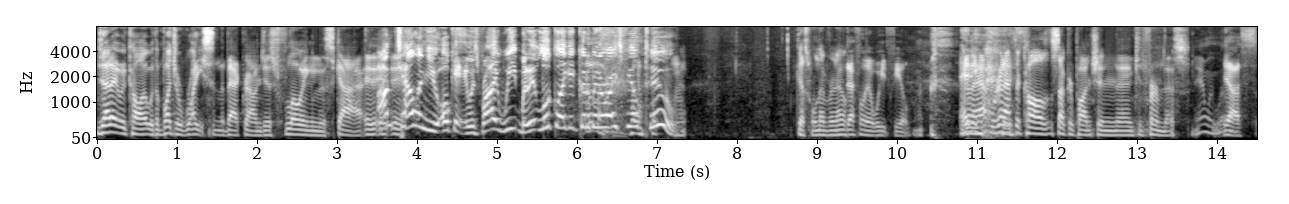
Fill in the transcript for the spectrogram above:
Jedi would call it, with a bunch of rice in the background just flowing in the sky. And- I'm and- telling you. Okay, it was probably wheat, but it looked like it could have been a rice field too. Guess we'll never know. Definitely a wheat field. We're gonna, have, we're gonna have to call Sucker Punch and uh, confirm this. yeah, we will. Yes.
